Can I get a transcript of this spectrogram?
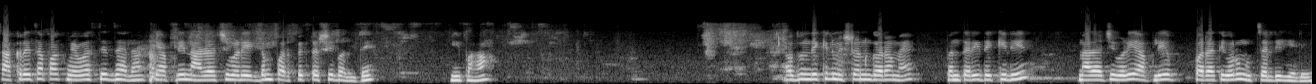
साखरेचा पाक व्यवस्थित झाला की आपली नारळाची वडी एकदम परफेक्ट अशी बनते. ही पहा. अजून देखील मिश्रण गरम आहे पण तरी देखील ही नारळाची वडी आपली परातीवरून उचलली गेली.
